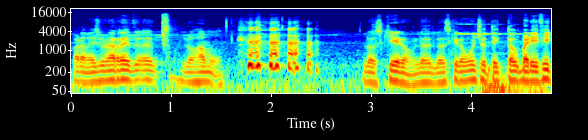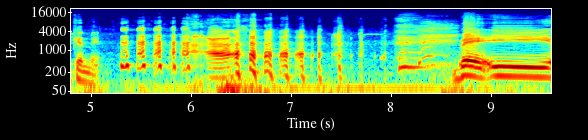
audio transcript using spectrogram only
Para mí es una red, eh, los amo. los quiero, los, los quiero mucho. TikTok, verifíquenme. Ve, y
